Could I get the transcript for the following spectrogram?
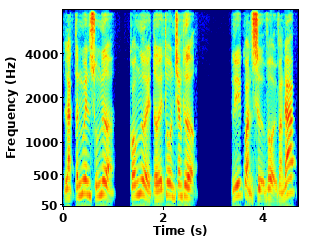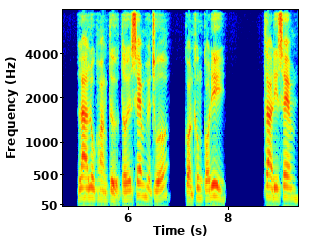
Lạc tấn nguyên xuống ngựa, có người tới thôn trang thượng. Lý quản sự vội vàng đáp, là lục hoàng tử tới xem huyện chúa, còn không có đi. Ta đi xem.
